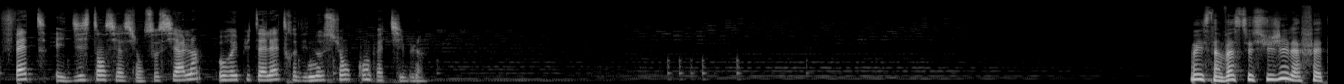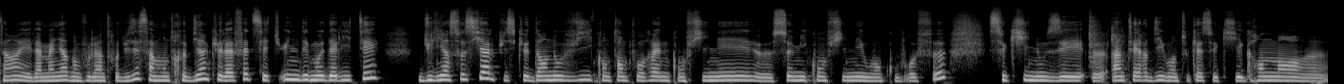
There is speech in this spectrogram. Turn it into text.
fête et distanciation sociale auraient pu-elles être des notions compatibles? Oui, c'est un vaste sujet, la fête. Hein, et la manière dont vous l'introduisez, ça montre bien que la fête, c'est une des modalités du lien social, puisque dans nos vies contemporaines, confinées, euh, semi-confinées ou en couvre-feu, ce qui nous est euh, interdit, ou en tout cas ce qui est grandement euh,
